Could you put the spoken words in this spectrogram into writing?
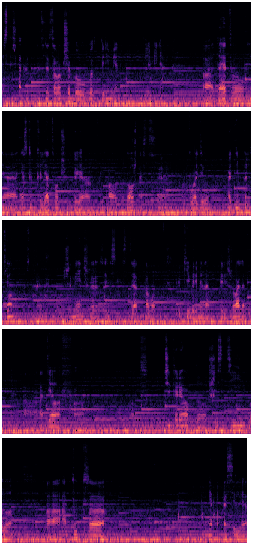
Расскажи, как Это, это вообще был год перемен для меня. А, До этого у меня несколько лет, в общем-то, я занимал эту должность, э, руководил одним коллективом, больше меньше, в зависимости от того, какие времена мы переживали. А, Отделов э, от 4 до 6 было. А а тут э, меня попросили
